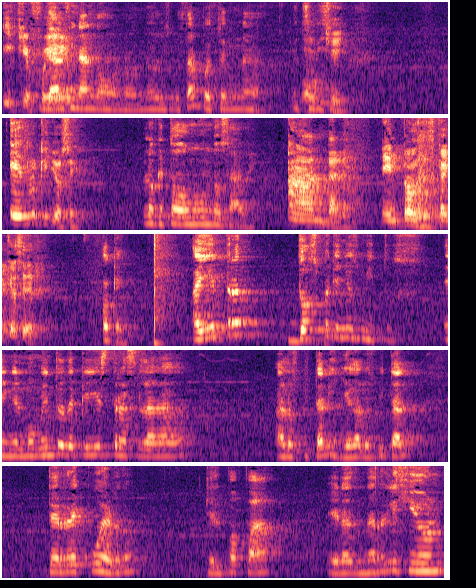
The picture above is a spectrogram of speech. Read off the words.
Y que fue... Ya al final no, no, no lo subestaron, pues está en una exhibición. Ok. Es lo que yo sé. Lo que todo mundo sabe. Ándale. Entonces, ¿qué hay que hacer? Ok. Ahí entran dos pequeños mitos. En el momento de que ella es trasladada al hospital y llega al hospital, te recuerdo que el papá era de una religión,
